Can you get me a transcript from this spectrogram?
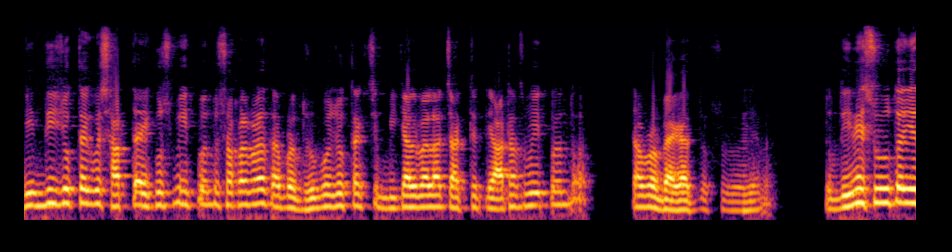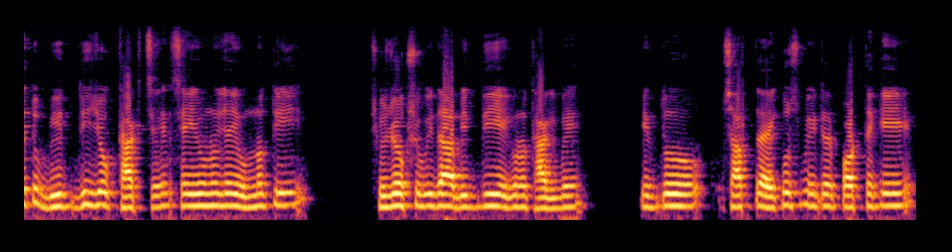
বৃদ্ধি যোগ থাকবে সাতটা একুশ মিনিট পর্যন্ত সকালবেলা, তারপর ধ্রুব যোগ থাকছে বিকালবেলা চারটে আঠাশ মিনিট পর্যন্ত, তারপর ব্যাঘাত যোগ শুরু হয়ে যাবে। তো দিনের শুরুতে যেহেতু বৃদ্ধি যোগ থাকছে, সেই অনুযায়ী উন্নতি, সুযোগ সুবিধা, বৃদ্ধি এগুলো থাকবে। কিন্তু সাতটা একুশ মিনিটের পর থেকে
